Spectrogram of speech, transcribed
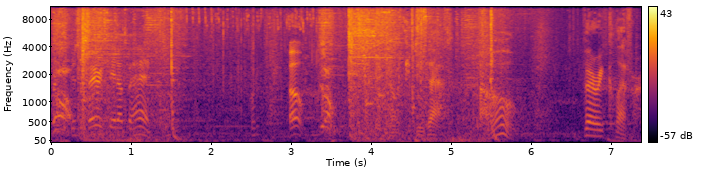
There's a barricade up ahead. Oh! Didn't know it could do that. Oh! Very clever.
